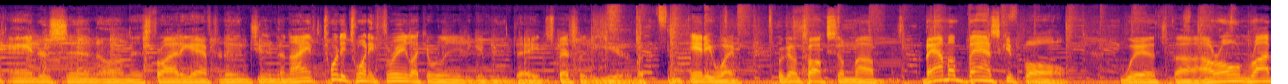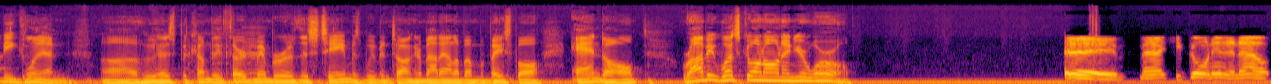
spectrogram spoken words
Anderson on this Friday afternoon, June the 9th, 2023. Like I really need to give you the date, especially the year. But anyway, we're going to talk some uh, Bama basketball with uh, our own Robbie Glenn. Uh, who has become the third member of this team as we've been talking about Alabama baseball and all. Robbie, what's going on in your world? Hey, Matt, keep going in and out.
